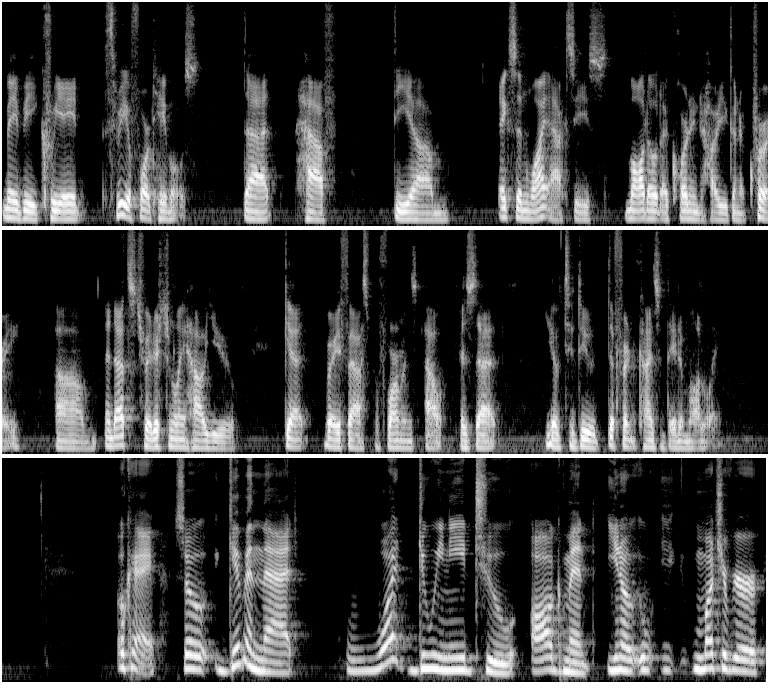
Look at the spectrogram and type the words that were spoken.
maybe create three or four tables that have the um, x and y axes modeled according to how you're going to query. Um, and that's traditionally how you get very fast performance out is that you have to do different kinds of data modeling. Okay, so given that, what do we need to augment? You know, much of your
